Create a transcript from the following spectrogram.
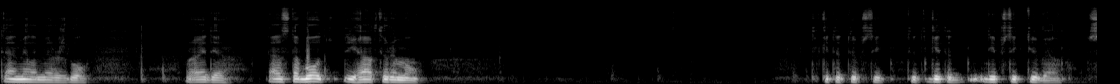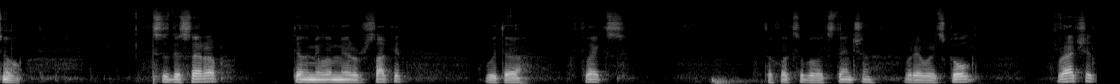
10 millimeters bolt right there. That's the bolt you have to remove to get the tube stick to get the dipstick tube out. So this is the setup. 10 millimeter socket with a flex with a flexible extension whatever it's called. Ratchet.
